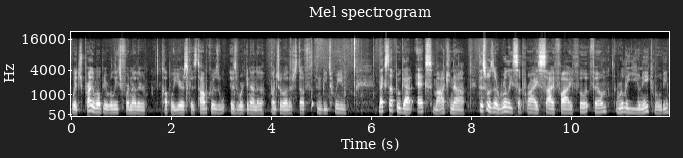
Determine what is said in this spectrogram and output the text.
which probably won't be released for another couple years because Tom Cruise is working on a bunch of other stuff in between. Next up, we got Ex Machina. This was a really surprise sci-fi film, really unique movie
